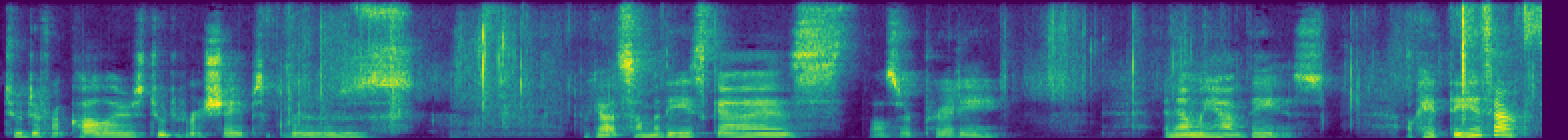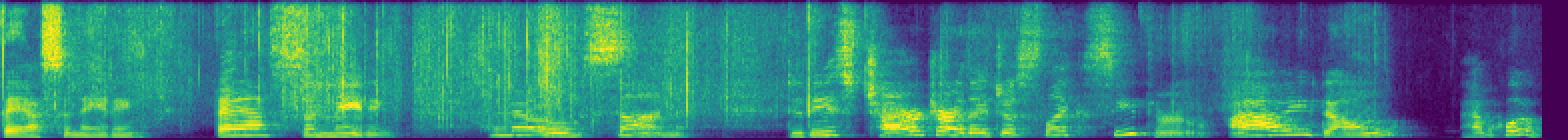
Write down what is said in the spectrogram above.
Two different colors. Two different shapes of blues. We got some of these guys. Those are pretty. And then we have these. Okay, these are fascinating. Fascinating. Hello, sun. Do these charge or are they just like see-through? I don't have a clue.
